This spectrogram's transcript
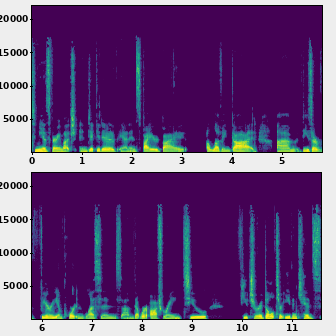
to me is very much indicative and inspired by a loving God, um, these are very important lessons um, that we're offering to future adults or even kids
